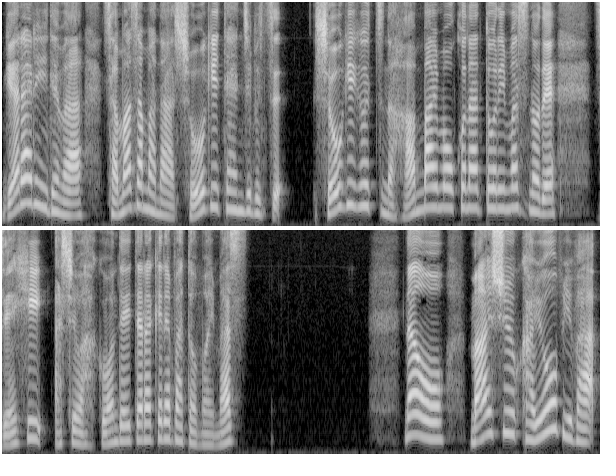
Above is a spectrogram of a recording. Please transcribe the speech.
ギャラリーでは様々な将棋展示物、将棋グッズの販売も行っておりますので、ぜひ足を運んでいただければと思います。なお、毎週火曜日は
